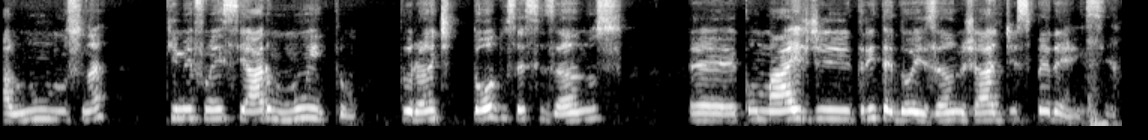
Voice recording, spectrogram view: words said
alunos, né, que me influenciaram muito durante todos esses anos, é, com mais de 32 anos já de experiência.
